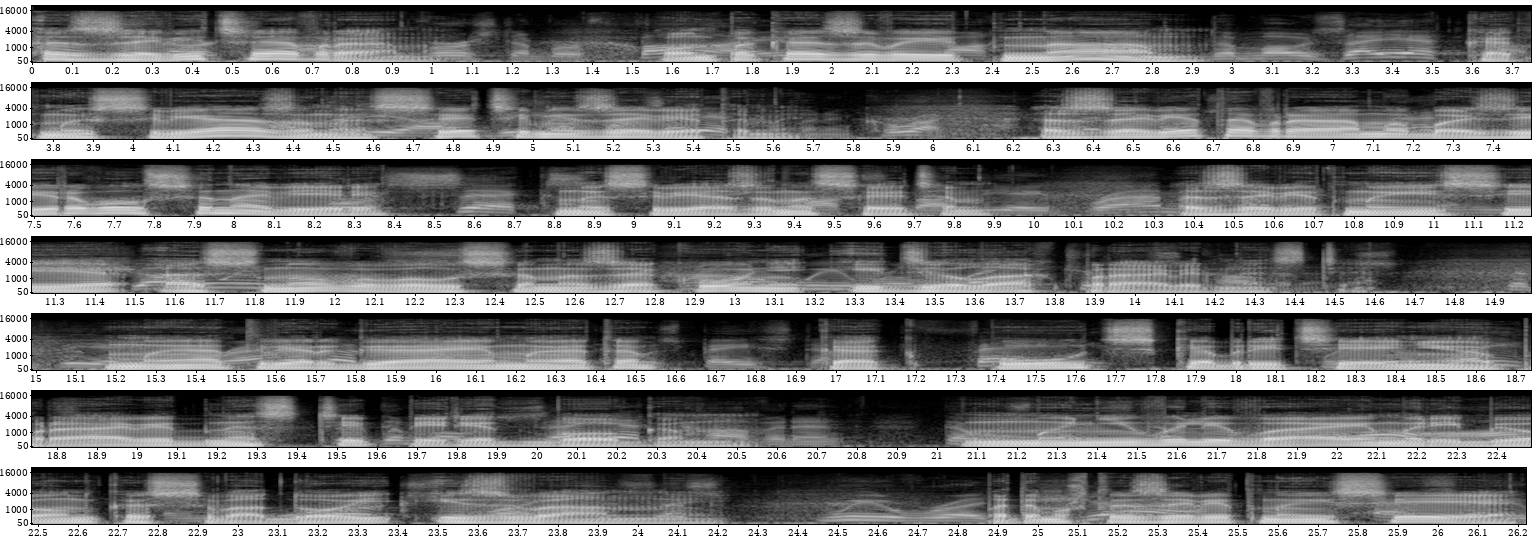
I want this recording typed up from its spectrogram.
о завете Авраама. Он показывает нам, как мы связаны с этими заветами. Завет Авраама базировался на вере. Мы связаны с этим. Завет Моисея основывался на законе и делах праведности. Мы отвергаем это как путь к обретению праведности перед Богом мы не выливаем ребенка с водой из ванны, потому что завет Моисея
